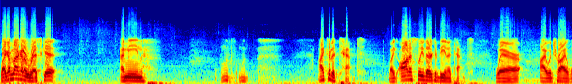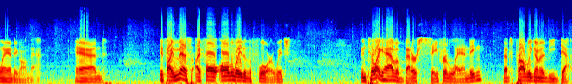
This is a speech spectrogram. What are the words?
like, I'm not going to risk it. I mean... What, what, I could attempt. Like, honestly, there could be an attempt where I would try landing on that. And if I miss, I fall all the way to the floor, which until I have a better, safer landing, that's probably going to be death.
